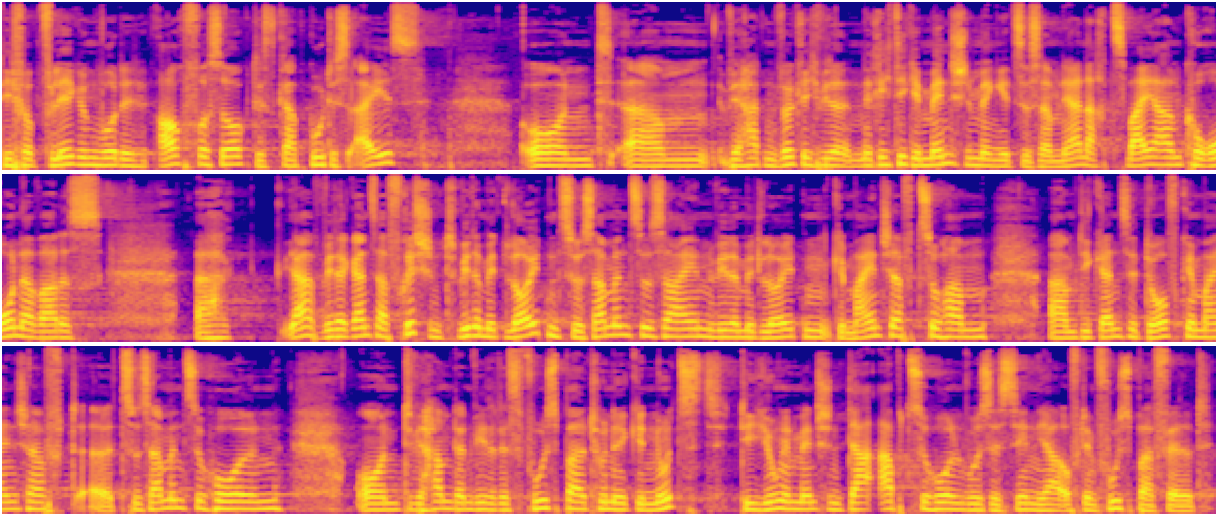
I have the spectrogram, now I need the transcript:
Die Verpflegung wurde auch versorgt. Es gab gutes Eis. Und ähm, wir hatten wirklich wieder eine richtige Menschenmenge zusammen. Ja, nach zwei Jahren Corona war das äh, ja, wieder ganz erfrischend, wieder mit Leuten zusammen zu sein, wieder mit Leuten Gemeinschaft zu haben, ähm, die ganze Dorfgemeinschaft äh, zusammenzuholen. Und wir haben dann wieder das Fußballturnier genutzt, die jungen Menschen da abzuholen, wo sie sind, ja, auf dem Fußballfeld.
